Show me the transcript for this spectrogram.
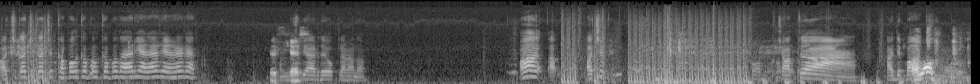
Açık açık açık kapalı kapalı kapalı her yer her yer her yer. Kes Hiçbir kes. yerde yok lan adam. Aa a- açık. Çaktı. Hadi bak Allah! moru.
